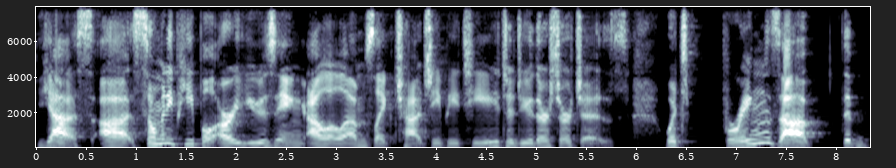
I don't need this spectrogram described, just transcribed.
Yes. Uh, so many people are using LLMs like ChatGPT to do their searches, which brings up the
